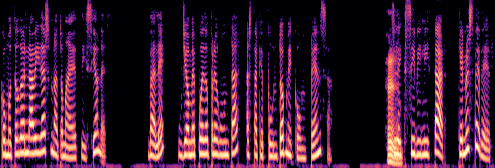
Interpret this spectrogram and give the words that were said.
como todo en la vida, es una toma de decisiones, ¿vale? Yo me puedo preguntar hasta qué punto me compensa Flexibilizar, que no es ceder,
